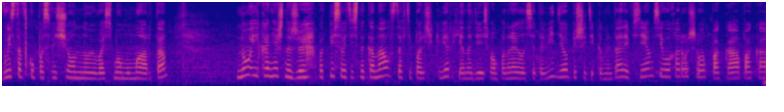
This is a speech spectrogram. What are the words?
выставку, посвященную 8 марта. Ну и, конечно же, подписывайтесь на канал, ставьте пальчик вверх. Я надеюсь, вам понравилось это видео. Пишите комментарии. Всем всего хорошего. Пока-пока.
